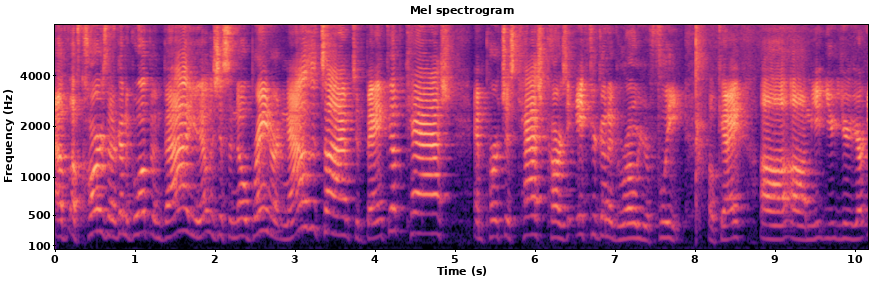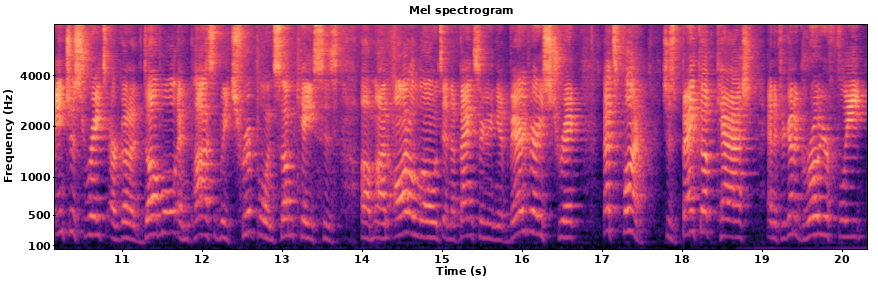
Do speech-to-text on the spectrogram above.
of, of cars that are going to go up in value, that was just a no-brainer. Now's the time to bank up cash, and purchase cash cars if you're going to grow your fleet. Okay, uh, um, you, you, your interest rates are going to double and possibly triple in some cases um, on auto loans, and the banks are going to get very, very strict. That's fine. Just bank up cash, and if you're going to grow your fleet,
